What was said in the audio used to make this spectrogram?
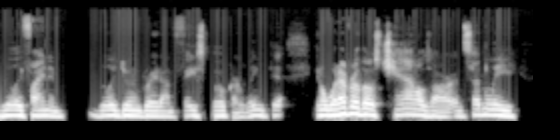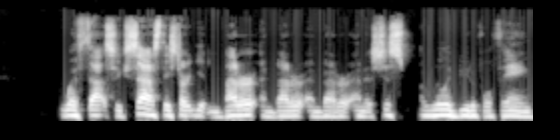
really finding really doing great on facebook or linkedin you know whatever those channels are and suddenly with that success they start getting better and better and better and it's just a really beautiful thing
